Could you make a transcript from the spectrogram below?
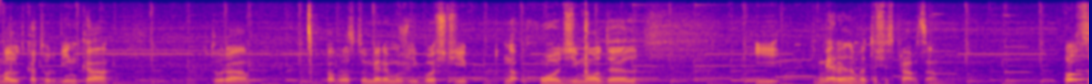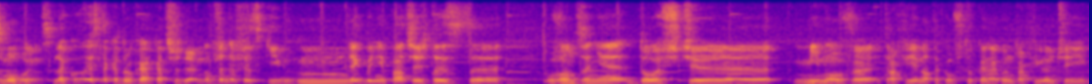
malutka turbinka, która po prostu w miarę możliwości no, chłodzi model i w miarę nawet to się sprawdza. Podsumowując, dla kogo jest taka drukarka 3D? No przede wszystkim, mm, jakby nie patrzeć, to jest e, urządzenie dość, e, mimo że trafiłem na taką sztukę, na jaką trafiłem, czyli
